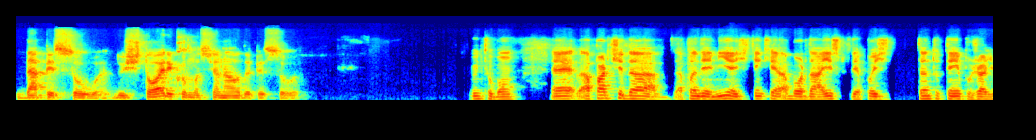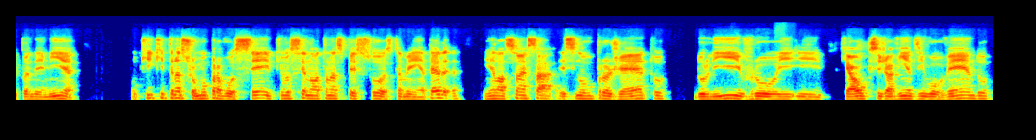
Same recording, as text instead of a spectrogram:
da pessoa, do histórico emocional da pessoa. Muito bom. É, a parte da, da pandemia, a gente tem que abordar isso, depois de tanto tempo já de pandemia, o que, que transformou para você e o que você nota nas pessoas também, até em relação a essa, esse novo projeto do livro, e, e que é algo que você já vinha desenvolvendo,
